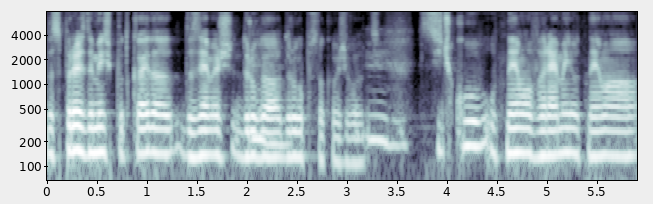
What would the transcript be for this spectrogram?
да спреш да мислиш по така и да, да вземеш друга, mm-hmm. друга посока в живота си. Mm-hmm. Всичко отнема време и отнема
